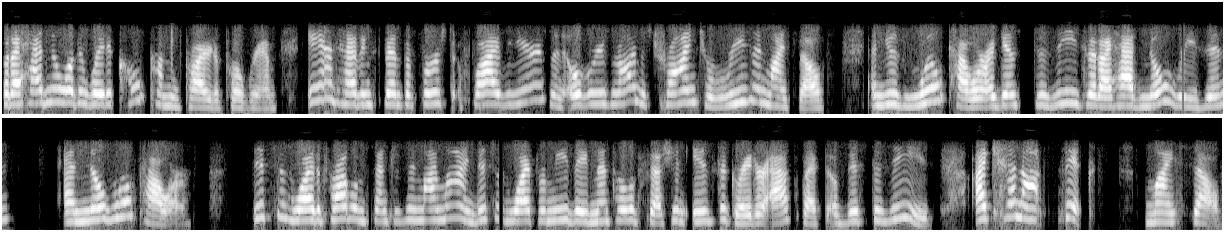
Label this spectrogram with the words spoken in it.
But I had no other way to cope coming prior to program. And having spent the first five years in Overeaters Anonymous trying to reason myself and use willpower against disease that I had no reason and no willpower. This is why the problem centers in my mind. This is why, for me, the mental obsession is the greater aspect of this disease. I cannot fix myself.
